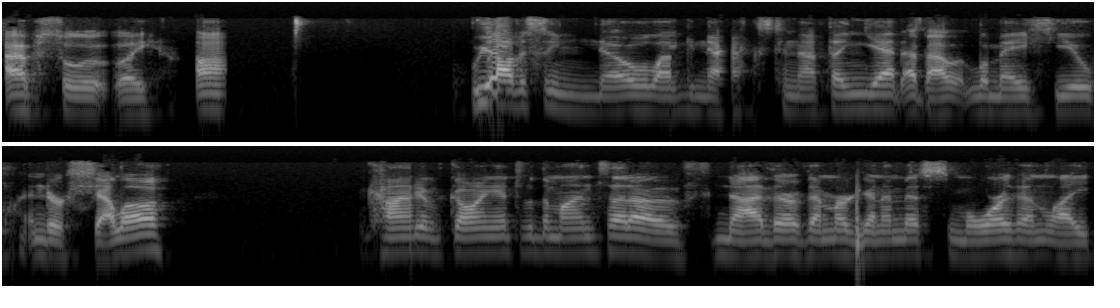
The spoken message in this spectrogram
Absolutely. Um, we obviously know like next to nothing yet about LeMahieu and Urshela. Kind of going into the mindset of neither of them are going to miss more than like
